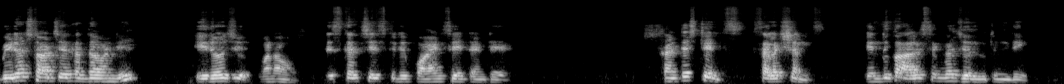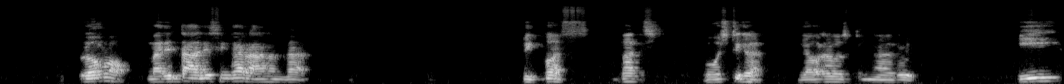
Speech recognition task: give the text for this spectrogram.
వీడియో స్టార్ట్ చేసేద్దామండి. ఈరోజు మనం డిస్కస్ చేసుకునే పాయింట్స్ ఏంటంటే కంటెస్టెంట్స్ సెలక్షన్స్ ఎందుకు ఆలస్యంగా జరుగుతుంది? రోమో మరింత ఆలస్యంగా రానుందా? బిగ్ బాస్ బస్ హోస్ట్గా ఎవరు వస్తున్నారు ఈ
